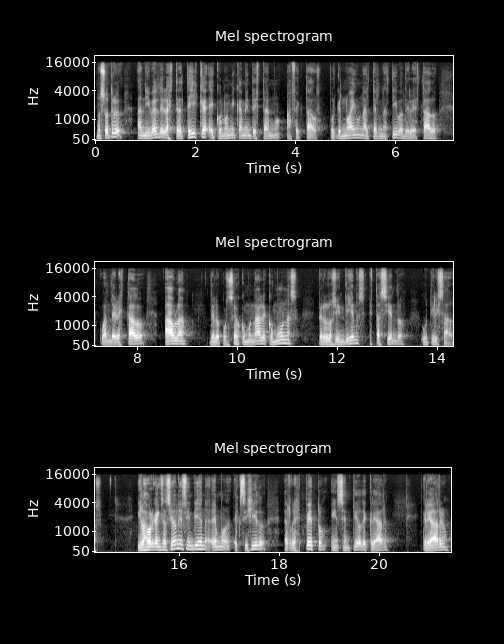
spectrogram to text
nosotros a nivel de la estratégica económicamente estamos afectados, porque no hay una alternativa del Estado. Cuando el Estado habla de los consejos comunales, comunas, pero los indígenas están siendo utilizados. Y las organizaciones indígenas hemos exigido el respeto en sentido de crear, crear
